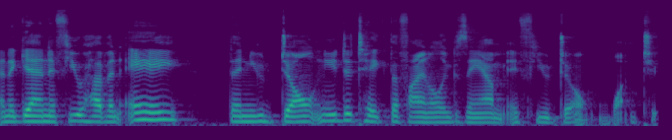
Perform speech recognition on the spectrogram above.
And again, if you have an A, then you don't need to take the final exam if you don't want to.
